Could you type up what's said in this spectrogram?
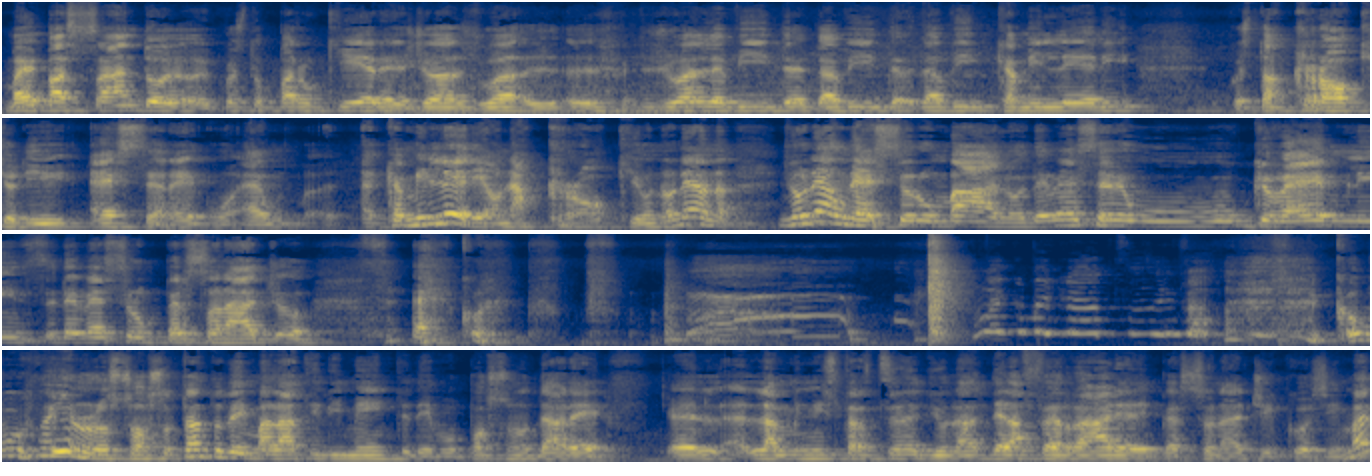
bypassando questo parrucchiere Joan David, David, David Camilleri questo accrocchio di essere è un, Camilleri è un accrocchio non è, una, non è, un essere umano deve essere un, un gremlins deve essere un personaggio. Ecco Comunque io non lo so, soltanto dei malati di mente devo, possono dare eh, l'amministrazione una, della Ferrari a dei personaggi così. Ma,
